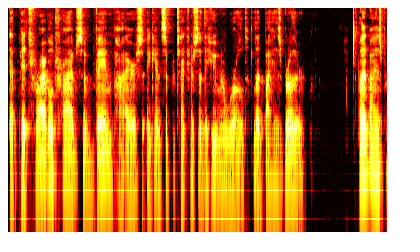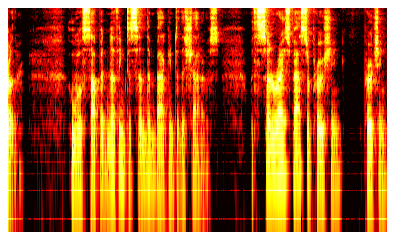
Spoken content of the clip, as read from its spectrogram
that pits rival tribes of vampires against the protectors of the human world, led by his brother. Led by his brother, who will stop at nothing to send them back into the shadows. With sunrise fast approaching, approaching,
